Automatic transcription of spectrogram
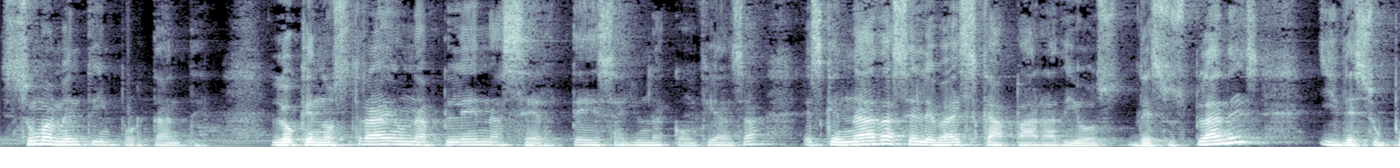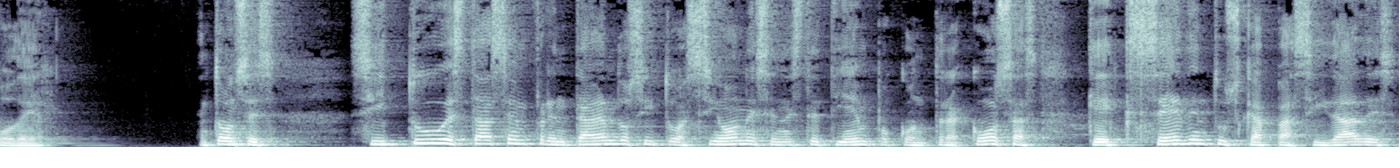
Sumamente importante. Lo que nos trae una plena certeza y una confianza es que nada se le va a escapar a Dios de sus planes y de su poder. Entonces, si tú estás enfrentando situaciones en este tiempo contra cosas que exceden tus capacidades,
